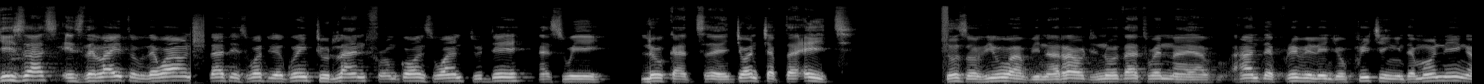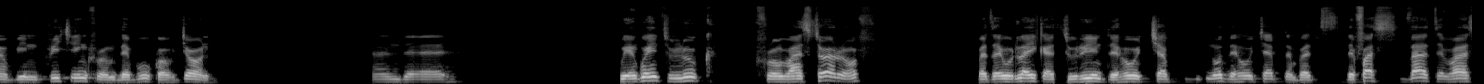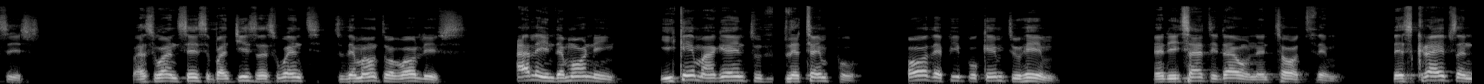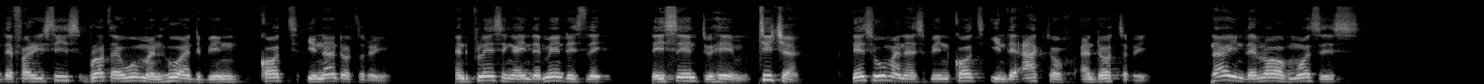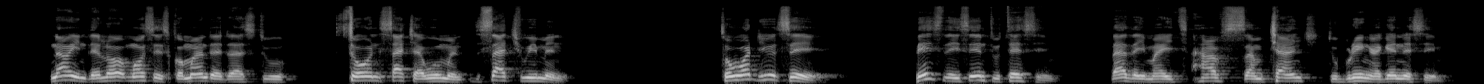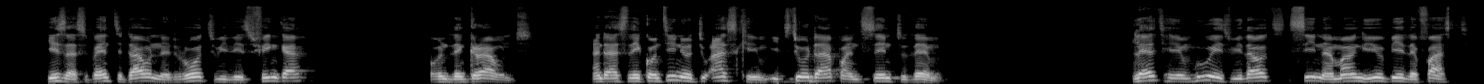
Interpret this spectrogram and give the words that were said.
Jesus is the light of the world. That is what we are going to learn from God's word today as we look at uh, John chapter 8. Those of you who have been around know that when I have had the privilege of preaching in the morning, I've been preaching from the book of John. And uh, we are going to look from verse 12, but I would like us to read the whole chapter, not the whole chapter, but the first 30 verses. Verse 1 says, But Jesus went to the Mount of Olives. Early in the morning, he came again to the temple. All the people came to him, and he sat down and taught them. The scribes and the Pharisees brought a woman who had been caught in adultery, and placing her in the midst, they, they said to him, Teacher, this woman has been caught in the act of adultery. Now, in the law of Moses, now in the law, Moses commanded us to stone such a woman, such women. So what do you say? This they sent to test him, that they might have some charge to bring against him. Jesus bent down and wrote with his finger on the ground. And as they continued to ask him, he stood up and said to them, Let him who is without sin among you be the first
